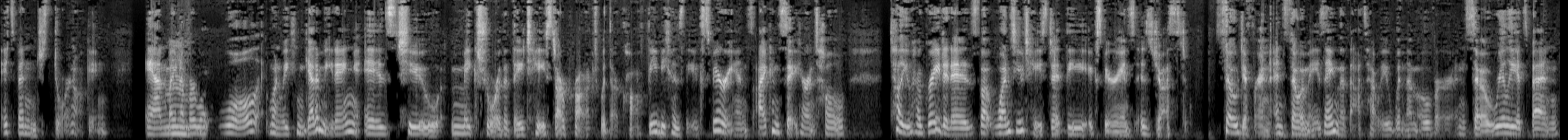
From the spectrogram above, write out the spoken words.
it's been just door knocking. And my mm. number one rule when we can get a meeting is to make sure that they taste our product with their coffee because the experience, I can sit here and tell tell you how great it is, but once you taste it, the experience is just so different and so amazing that that's how we win them over. And so really it's been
